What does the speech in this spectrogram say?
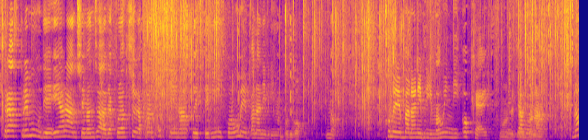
tra spremute e arance mangiate a colazione, a pranzo e cena, queste finiscono come banane prima. Un po' di cocco? No come le banane prima, quindi ok. Oh, mettiamo là. No,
